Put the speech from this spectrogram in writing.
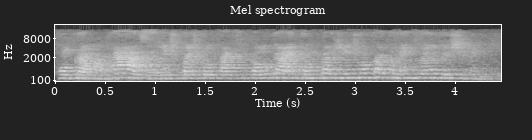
comprar uma casa, a gente pode colocar aqui para alugar. Então, para a gente, um apartamento é um investimento.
